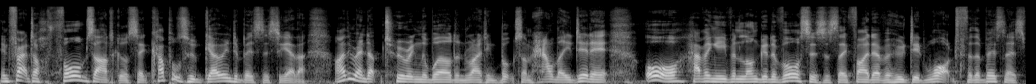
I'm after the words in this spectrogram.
In fact, a Forbes article said couples who go into business together either end up touring the world and writing books on how they did it, or having even longer divorces as they fight over who did what for the business.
